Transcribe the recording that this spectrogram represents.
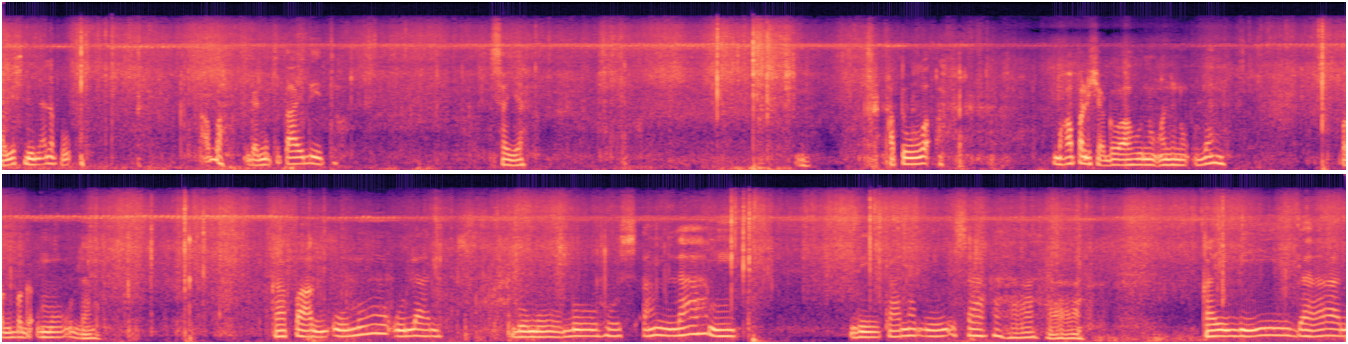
Ayos din ano po. Aba, ganito tayo dito. saya. Katuwa. Makapal siya gawa ho ano nung ulan. Pagbaga umuulan. Kapag umuulan, bumubuhos ang langit. Di ka nag-iisa, kaibigan.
